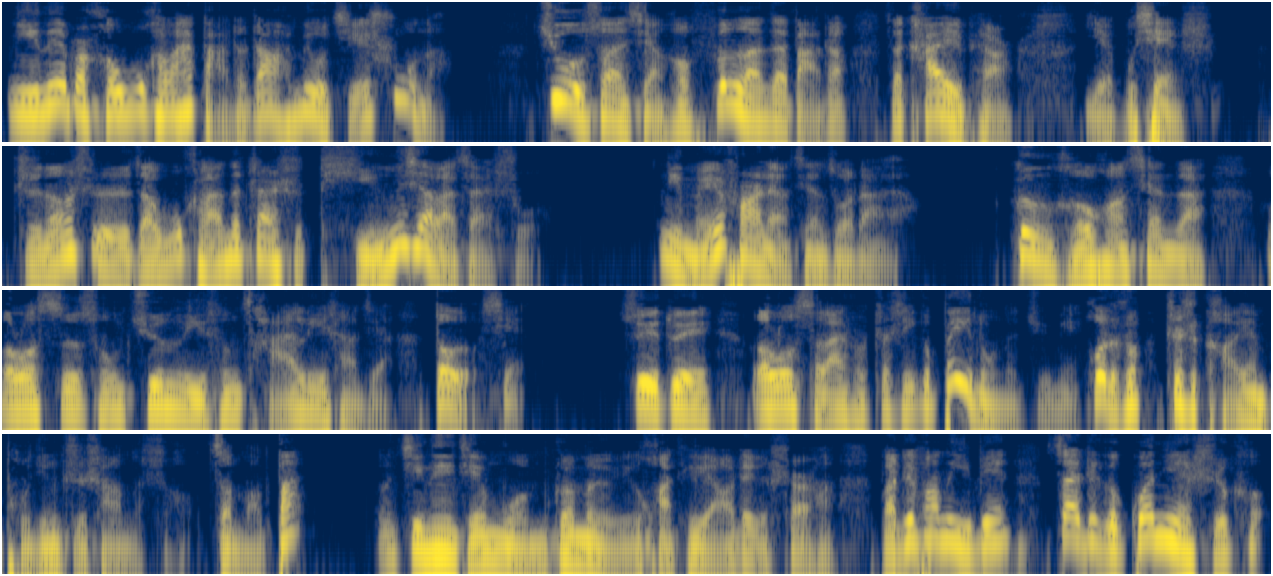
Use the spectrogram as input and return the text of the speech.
你那边和乌克兰还打着仗，还没有结束呢。就算想和芬兰再打仗，再开一片也不现实。只能是在乌克兰的战事停下来再说。你没法两线作战啊！更何况现在俄罗斯从军力、从财力上讲都有限，所以对俄罗斯来说，这是一个被动的局面，或者说这是考验普京智商的时候。怎么办？那今天节目我们专门有一个话题聊这个事儿哈，把这放在一边，在这个关键时刻。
